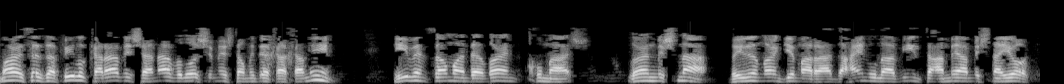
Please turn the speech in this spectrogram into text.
Gemara says afilu karav ishana v'lo shemesh talmidei chachamim. Even someone that learned chumash, learned Mishnah, but he didn't learn Gemara. Dahainu lavin taameh mishnayot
